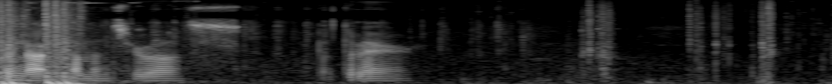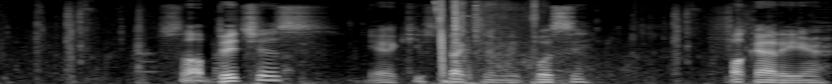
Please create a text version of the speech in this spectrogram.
They're not coming to us, but they're there. What's up, bitches? Yeah, keep spectating me, pussy. Fuck out of here.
